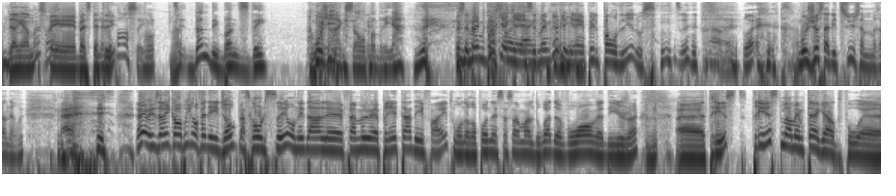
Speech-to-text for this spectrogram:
dernièrement? Ça fait, ben, cet été. Ouais. Tu sais, Donne des bonnes idées Oui. gens qui sont pas brillants. C'est le, même Pas gars qui a, ça, gang. c'est le même gars qui a grimpé le pont de l'île aussi. tu sais. Ah ouais. Ouais. Moi, juste aller dessus, ça me rend nerveux. Euh, hey, vous avez compris qu'on fait des jokes parce qu'on le sait. On est dans le fameux pré-temps des fêtes où on n'aura pas nécessairement le droit de voir euh, des gens. Euh, triste. Triste, mais en même temps, regarde, faut, euh,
